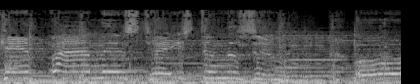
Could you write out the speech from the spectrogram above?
can't find this taste in the zoo. Oh,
